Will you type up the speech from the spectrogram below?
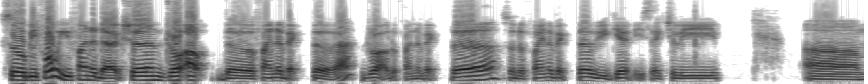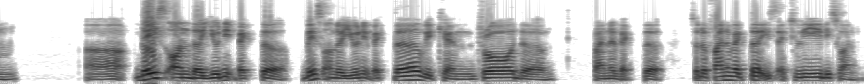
So before we find the direction, draw out the final vector. Huh? Draw out the final vector. So the final vector we get is actually um, uh, based on the unit vector. Based on the unit vector, we can draw the final vector. So the final vector is actually this one.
